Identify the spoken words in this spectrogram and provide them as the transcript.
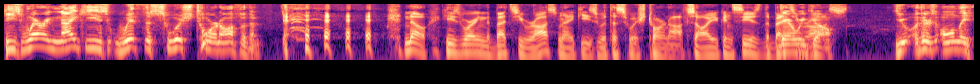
he's wearing Nikes with the swoosh torn off of them. No, he's wearing the Betsy Ross Nikes with the swoosh torn off. So all you can see is the Betsy Ross. there we Ross. go. You there's only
